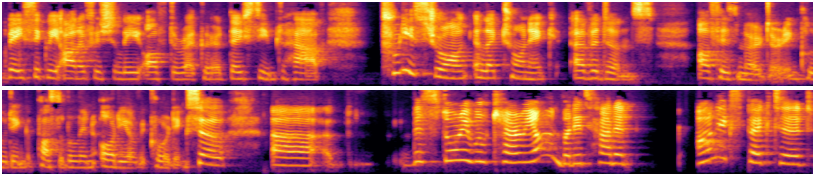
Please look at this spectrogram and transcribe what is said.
basically unofficially, off the record, they seem to have pretty strong electronic evidence of his murder, including possible in audio recording. So uh, this story will carry on, but it's had an unexpected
